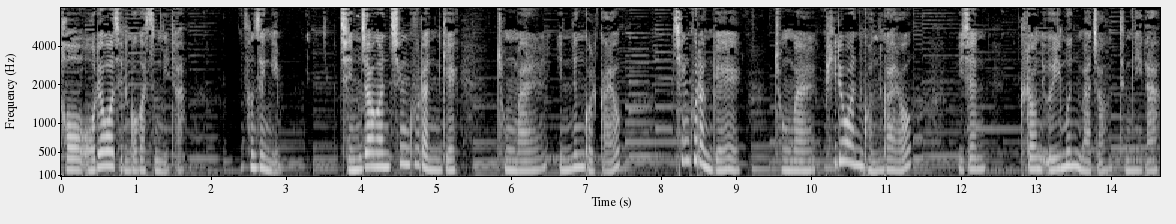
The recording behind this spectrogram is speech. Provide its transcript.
더 어려워지는 것 같습니다. 선생님, 진정한 친구란 게 정말 있는 걸까요? 친구란 게 정말 필요한 건가요? 이젠 그런 의문마저 듭니다.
